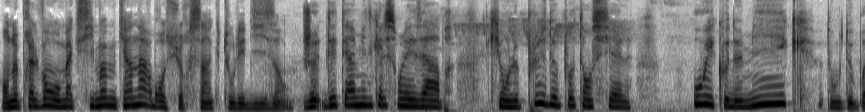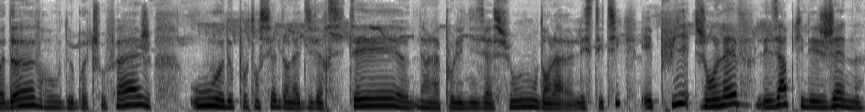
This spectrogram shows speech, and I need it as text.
en ne prélevant au maximum qu'un arbre sur cinq tous les dix ans. Je détermine quels sont les arbres qui ont le plus de potentiel ou économique, donc de bois d'œuvre ou de bois de chauffage, ou de potentiel dans la diversité, dans la pollinisation, dans l'esthétique. Et puis j'enlève les arbres qui les gênent.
